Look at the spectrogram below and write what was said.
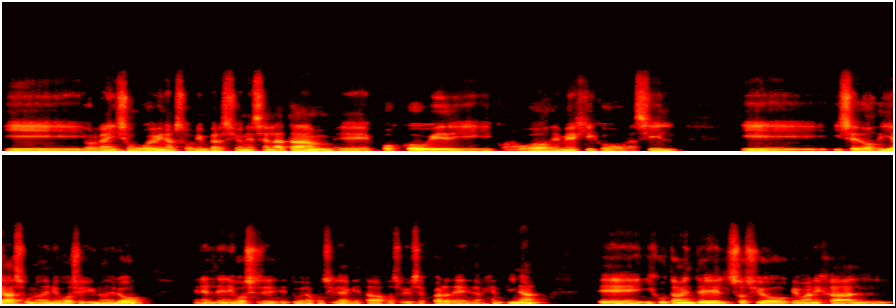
y organizé un webinar sobre inversiones en la TAM, eh, post-COVID, y con abogados de México, Brasil, y hice dos días, uno de negocios y uno de Law. En el de negocios eh, tuve la posibilidad de que estaba José Luis Esper de, Argentina, y justamente el socio que maneja el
